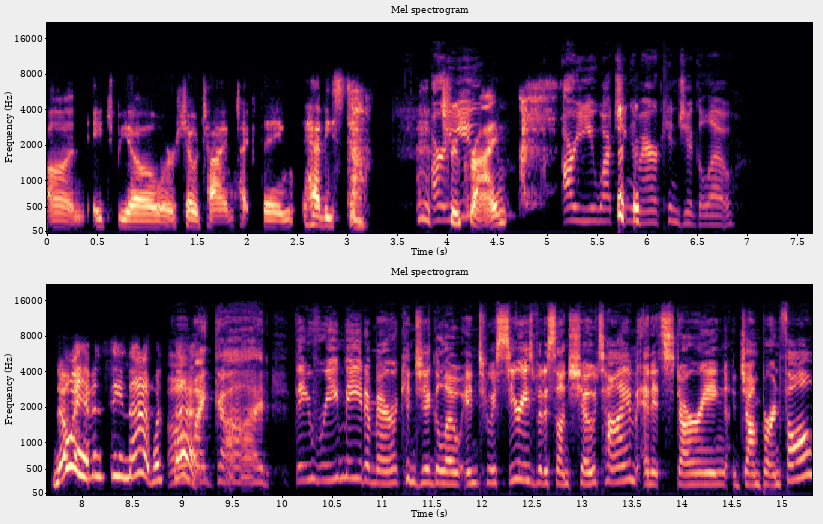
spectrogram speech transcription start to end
on HBO or Showtime type thing, heavy stuff, are true you, crime. Are you watching American Gigolo? No, I haven't seen that. What's oh that? Oh my god. They remade American Gigolo into a series, but it's on Showtime and it's starring Jon Bernthal.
